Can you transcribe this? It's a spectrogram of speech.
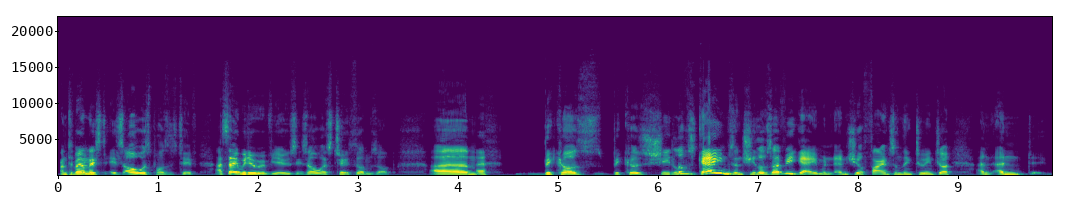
And to be honest, it's always positive. I say we do reviews, it's always two thumbs up. Um because because she loves games and she loves every game and, and she'll find something to enjoy. And and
